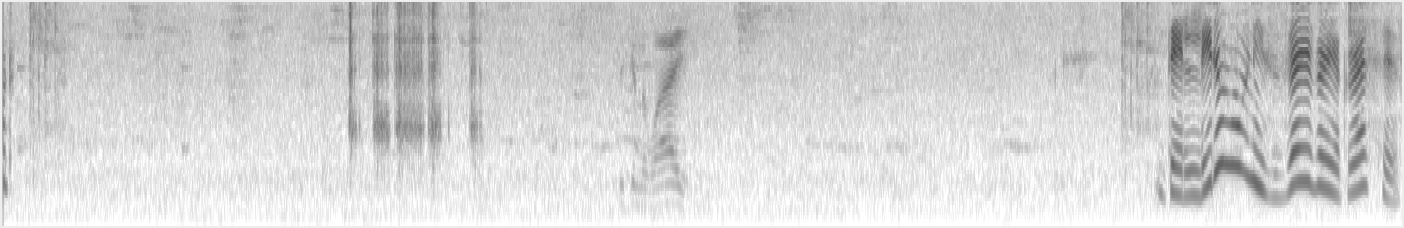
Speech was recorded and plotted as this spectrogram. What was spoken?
Stick in the way. The little one is very, very aggressive.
